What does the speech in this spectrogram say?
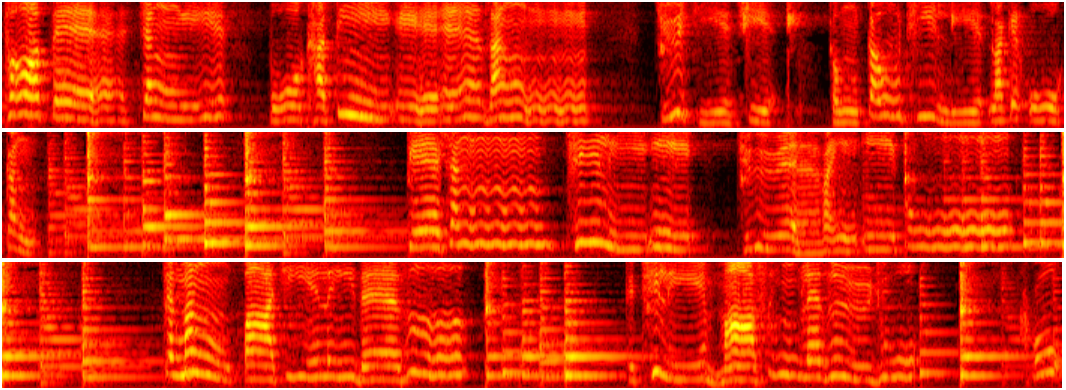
他的将衣不可点人，举剑去动高体里那个恶根，改生千里绝为功。进门把剑来的是，个体里马上来入住，阿哥，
